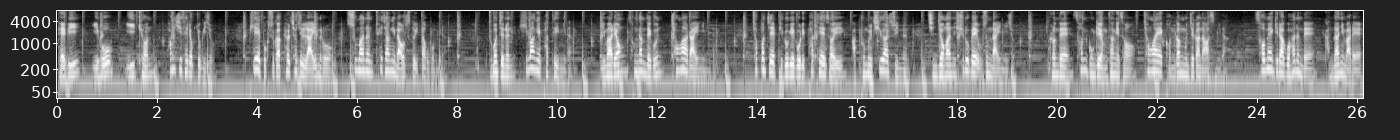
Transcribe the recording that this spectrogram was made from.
데뷔, 2호, 이익현, 황씨 세력 쪽이죠. 피해 복수가 펼쳐질 라인으로 수많은 퇴장이 나올 수도 있다고 봅니다. 두 번째는 희망의 파트입니다. 이마령, 성남대군, 청하 라인입니다. 첫 번째 비극의 고리 파트에서의 아픔을 치유할 수 있는 진정한 슈룹의 우승 라인이죠. 그런데 선 공개 영상에서 청하의 건강 문제가 나왔습니다. 섬액이라고 하는데 간단히 말해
